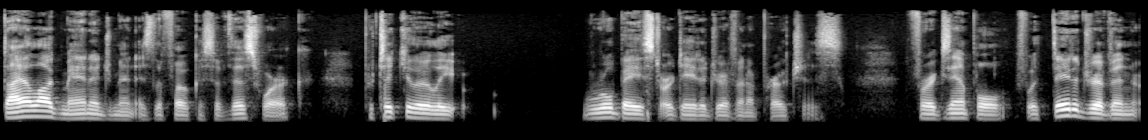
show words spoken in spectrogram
Dialogue management is the focus of this work, particularly rule-based or data-driven approaches. For example, with data-driven,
